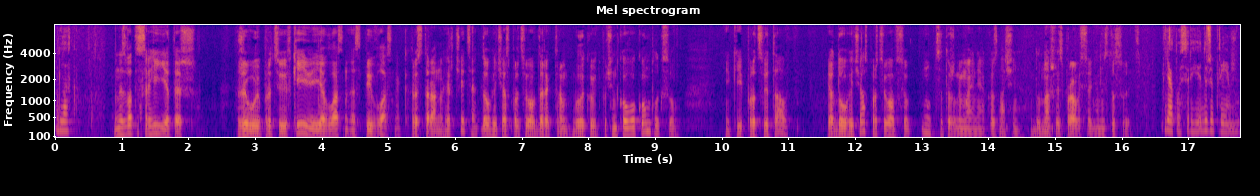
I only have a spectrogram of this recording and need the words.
Будь ласка. Мене звати Сергій, я теж живу і працюю в Києві. Я власне співвласник ресторану Гірчиця. Довгий час працював директором великого відпочинкового комплексу, який процвітав. Я довгий час працював, все. ну це теж не має ніякого значення. До нашої справи сьогодні не стосується. Дякую, Сергію, дуже приємно.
